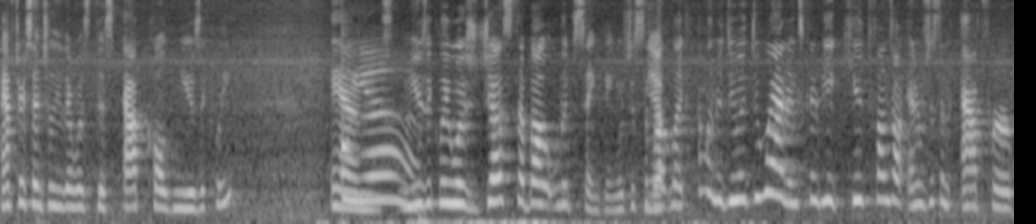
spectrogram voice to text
after essentially there was this app called Musical.ly. And yeah. Musical.ly was just about lip syncing. It was just about Yep. like I'm gonna do a duet and it's gonna be a cute fun song. And it was just an app for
